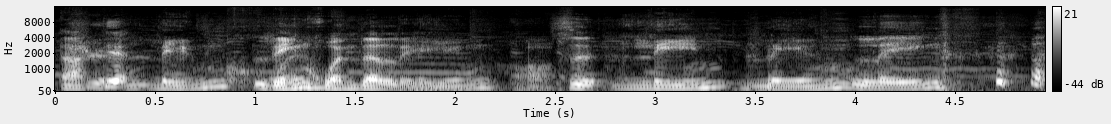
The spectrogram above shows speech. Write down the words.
啊，是灵灵魂的灵，灵哦，是林灵灵。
